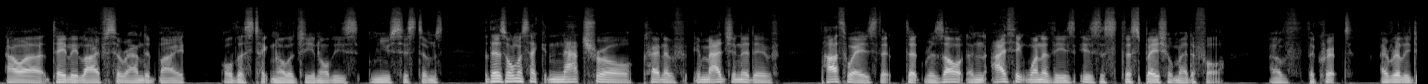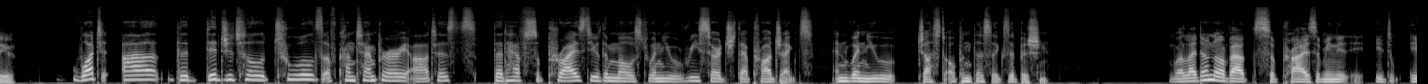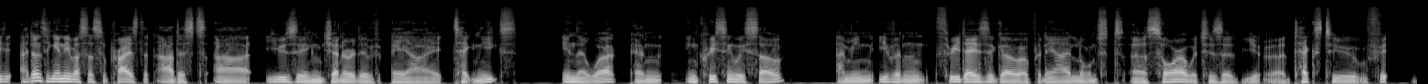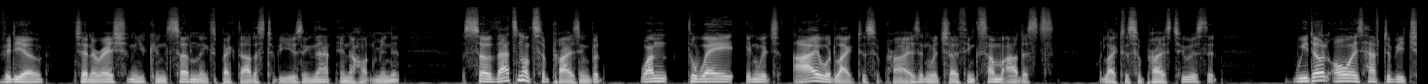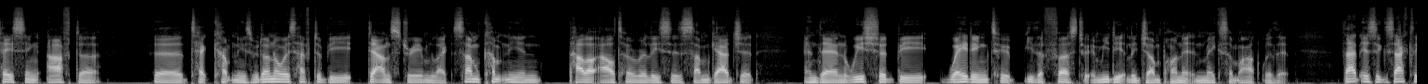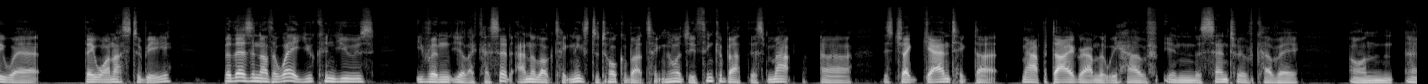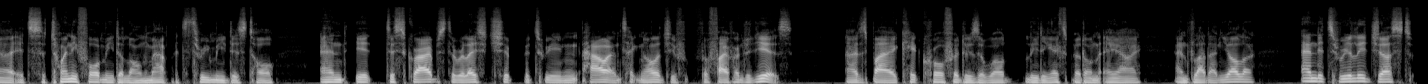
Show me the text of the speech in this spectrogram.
our daily life surrounded by all this technology and all these new systems, there's almost like natural kind of imaginative pathways that that result. And I think one of these is the spatial metaphor of the crypt. I really do. What are the digital tools of contemporary artists that have surprised you the most when you research their projects and when you just opened this exhibition? Well, I don't know about surprise. I mean, it, it, it, I don't think any of us are surprised that artists are using generative AI techniques in their work, and increasingly so. I mean, even three days ago, OpenAI launched uh, Sora, which is a, a text to vi- video generation, you can certainly expect artists to be using that in a hot minute. So that's not surprising. But one, the way in which I would like to surprise, in which I think some artists would like to surprise too, is that we don't always have to be chasing after the tech companies. We don't always have to be downstream, like some company in Palo Alto releases some gadget, and then we should be waiting to be the first to immediately jump on it and make some art with it. That is exactly where they want us to be. But there's another way. You can use even, yeah, like I said, analog techniques to talk about technology. Think about this map, uh, this gigantic di- map diagram that we have in the center of KW. On uh, it's a 24 meter long map. It's three meters tall, and it describes the relationship between power and technology f- for 500 years. Uh, it's by Kate Crawford, who's a world leading expert on AI, and Vladan Joler. And it's really just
